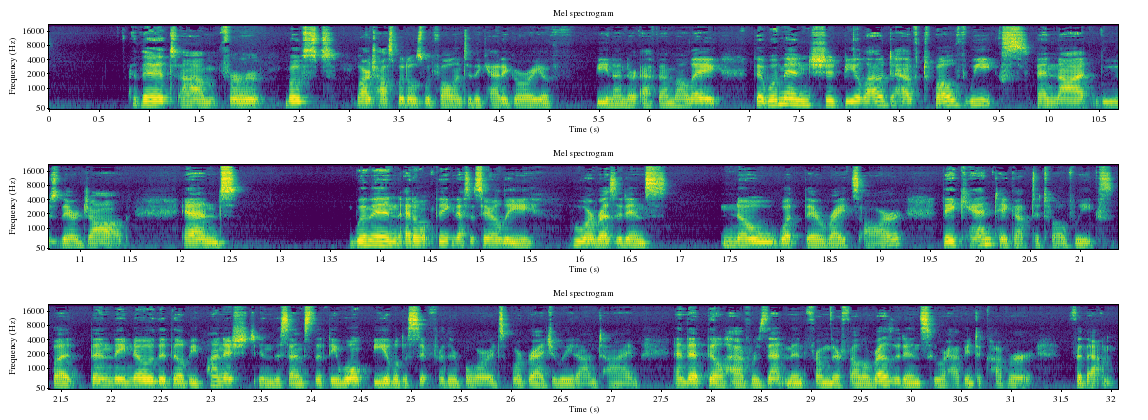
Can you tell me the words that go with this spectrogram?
that um, for most large hospitals would fall into the category of being under FMLA, that women should be allowed to have 12 weeks and not lose their job. And women, I don't think necessarily who are residents know what their rights are, they can take up to 12 weeks, but then they know that they'll be punished in the sense that they won't be able to sit for their boards or graduate on time, and that they'll have resentment from their fellow residents who are having to cover for them.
